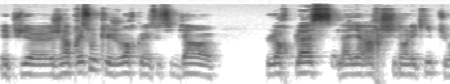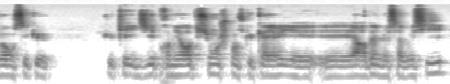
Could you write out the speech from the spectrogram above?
Et puis j'ai l'impression que les joueurs connaissent aussi bien leur place, la hiérarchie dans l'équipe. Tu vois, on sait que que KD est première option. Je pense que Kyrie et, Harden le savent aussi.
